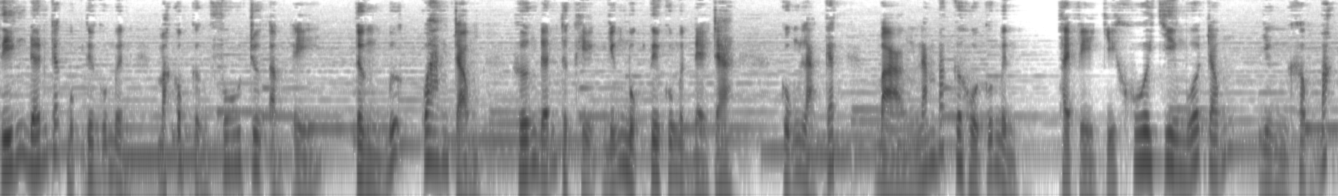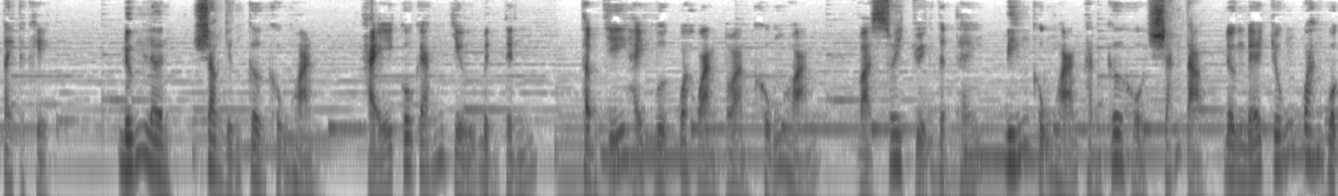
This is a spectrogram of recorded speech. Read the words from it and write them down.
tiến đến các mục tiêu của mình mà không cần phô trương ầm ĩ, từng bước quan trọng hướng đến thực hiện những mục tiêu của mình đề ra, cũng là cách bạn nắm bắt cơ hội của mình thay vì chỉ khui chiên múa trống nhưng không bắt tay thực hiện. Đứng lên sau những cơn khủng hoảng, hãy cố gắng giữ bình tĩnh, thậm chí hãy vượt qua hoàn toàn khủng hoảng và xoay chuyển tình thế biến khủng hoảng thành cơ hội sáng tạo. Đừng để chúng quan quật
